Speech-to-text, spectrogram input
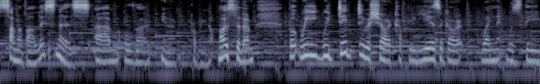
some of our listeners, um, although, you know, probably not most of them. But we, we did do a show a couple of years ago when it was the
